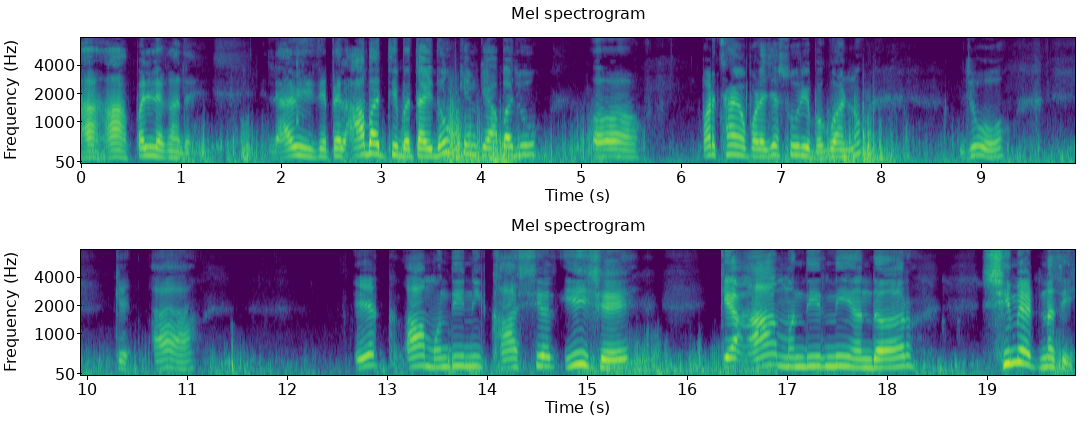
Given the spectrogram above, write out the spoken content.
હા હા પલ્લે કાંધે એટલે આવી રીતે પહેલાં આ બાજુથી બતાવી દઉં કેમ કે આ બાજુ પડછાયો પડે છે સૂર્ય ભગવાનનો. જુઓ કે આ એક આ મંદિરની ખાસિયત એ છે કે આ મંદિરની અંદર સિમેન્ટ નથી.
